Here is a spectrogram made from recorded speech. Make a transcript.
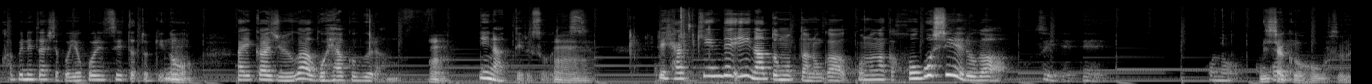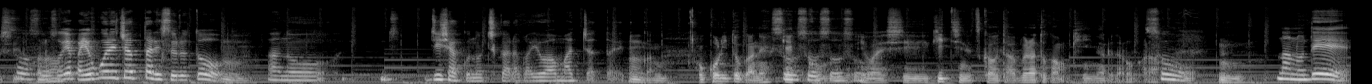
壁に対してこう横についた時の耐荷重が 500g うん。になってるそうです、で100均でいいなと思ったのがこのなんか保護シールがついててこの磁石を保護するし。そうそうそうやっぱ汚れちゃったりすると、うん。あのじ磁石の力が弱まっちゃったりとか、うんうん。ほこりとかね、そう結そうそうそう構弱いし、キッチンで使うと油とかも気になるだろうから。そううん。なので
